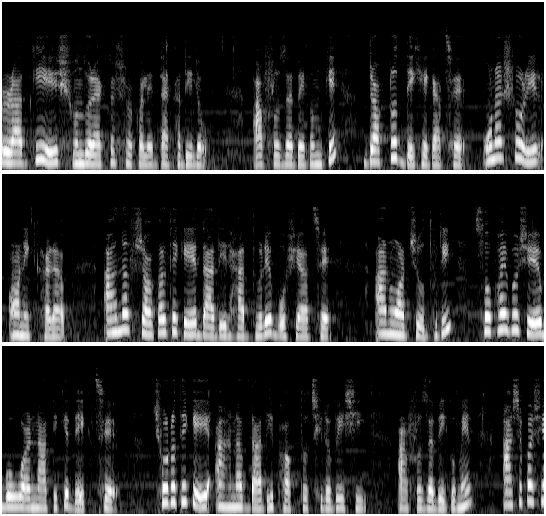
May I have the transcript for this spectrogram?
রাত গিয়ে সুন্দর একটা সকালের দেখা দিল। আফরোজা বেগমকে ডক্টর দেখে গেছে। ওনার শরীর অনেক খারাপ। আহনাফ সকাল থেকে দাদির হাত ধরে বসে আছে। আনোয়ার চৌধুরী সোফায় বসে বউ আর নাতিকে দেখছে। ছোট থেকেই আহনাফ দাদি ভক্ত ছিল বেশি। আফরোজা বেগমের আশেপাশে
